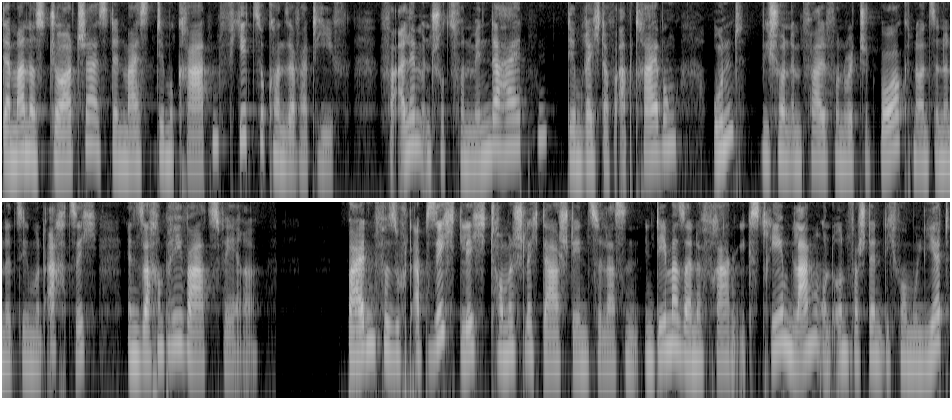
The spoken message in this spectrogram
Der Mann aus Georgia ist den meisten Demokraten viel zu konservativ, vor allem in Schutz von Minderheiten, dem Recht auf Abtreibung und, wie schon im Fall von Richard Bork 1987, in Sachen Privatsphäre. Biden versucht absichtlich, Thomas schlecht dastehen zu lassen, indem er seine Fragen extrem lang und unverständlich formuliert,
